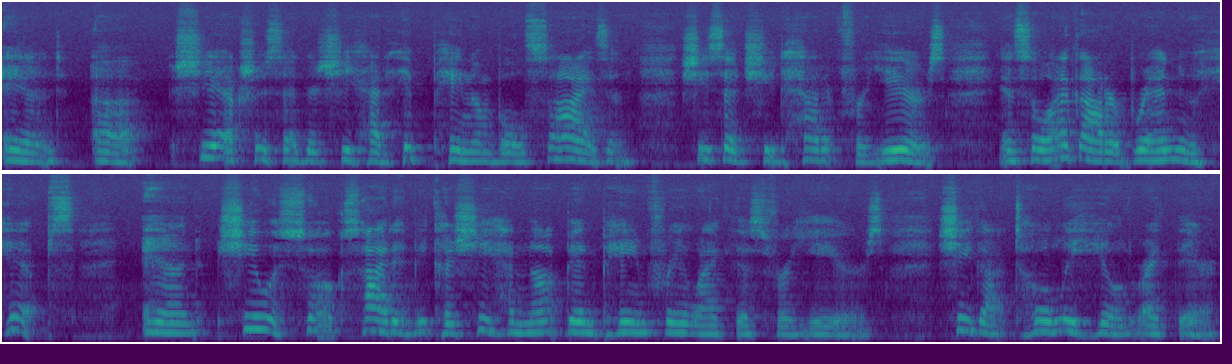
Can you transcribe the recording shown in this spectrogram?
And uh, she actually said that she had hip pain on both sides, and she said she'd had it for years. And so I got her brand new hips, and she was so excited because she had not been pain free like this for years. She got totally healed right there.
